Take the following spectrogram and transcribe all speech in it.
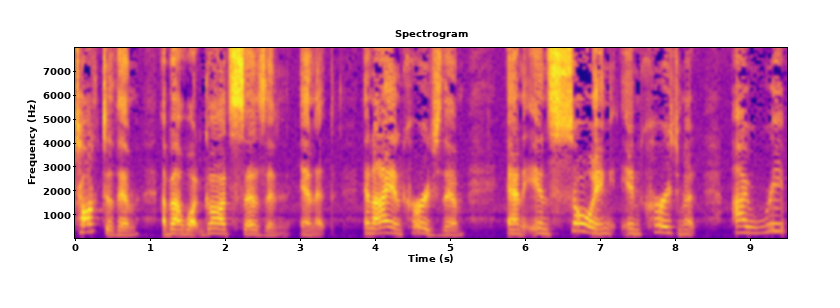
talk to them about what God says in, in it. And I encourage them. And in sowing encouragement, I reap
